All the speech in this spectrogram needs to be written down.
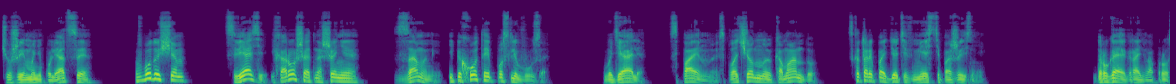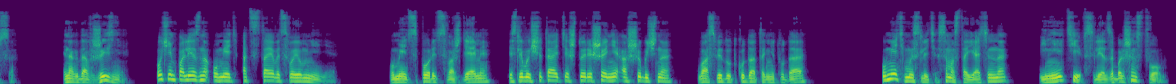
чужие манипуляции, в будущем связи и хорошие отношения с замами и пехотой после вуза. В идеале спаянную, сплоченную команду, с которой пойдете вместе по жизни. Другая грань вопроса. Иногда в жизни очень полезно уметь отстаивать свое мнение, уметь спорить с вождями, если вы считаете, что решение ошибочно, вас ведут куда-то не туда, Уметь мыслить самостоятельно и не идти вслед за большинством.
